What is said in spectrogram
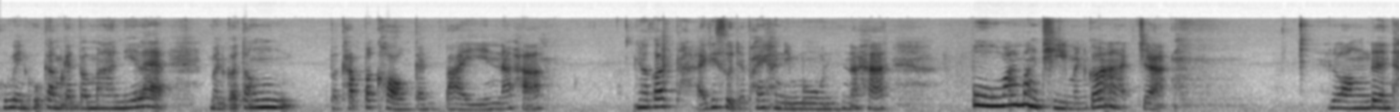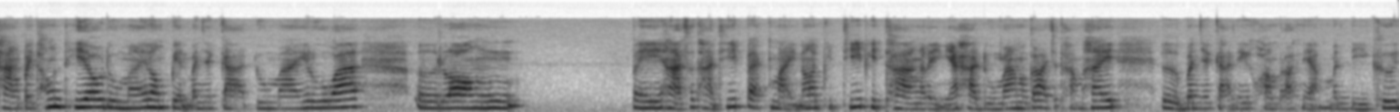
คู่เวรคู่กรรมกันประมาณนี้แหละ มันก็ต้องประคับประคองกันไปนะคะ แล้วก็ท้ายที่สุดได้ไพ่ฮันนีมูนนะคะ ปูว่าบางทีมันก็อาจจะ ลองเดินทางไปท่องเที่ยวดูไหมลองเปลี่ยนบรรยากาศดูไหมรือว่าเออลองไปหาสถานที่แปลกใหม่นอนผิดที่ผิดทางอะไรอย่างเงี้ยค่ะ ดูมากมันก็อาจจะทำให้เออบรรยากาศในความรักเนี่ยมันดีขึ้น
